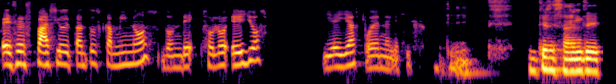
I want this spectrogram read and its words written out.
ese espacio de tantos caminos donde solo ellos y ellas pueden elegir. Interesante.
